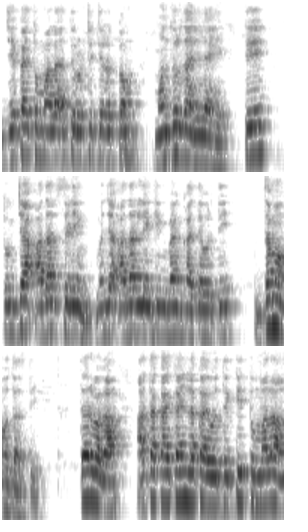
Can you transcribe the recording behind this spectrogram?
जे काय तुम्हाला अतिवृष्टीची रक्कम मंजूर झालेली आहे ते तुमच्या आधार सीडिंग म्हणजे आधार लिंकिंग बँक खात्यावरती जमा होत असते. तर बघा आता काय काहींना काय होते की तुम्हाला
